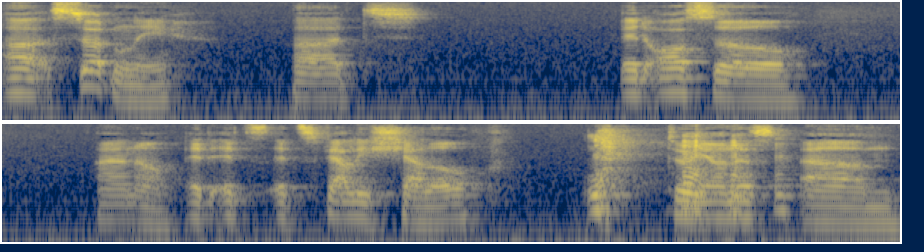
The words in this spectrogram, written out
Uh, certainly, but it also, I don't know, it, it's it's fairly shallow. To be honest, um,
